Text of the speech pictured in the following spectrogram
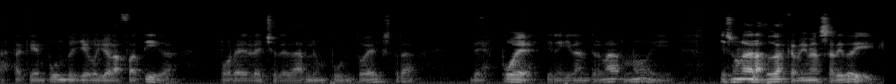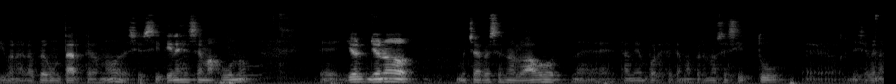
hasta qué punto llego yo a la fatiga por el hecho de darle un punto extra después tiene que ir a entrenar no y es una de las dudas que a mí me han salido y, y bueno era preguntártelo no es decir si tienes ese más uno eh, yo, yo no, muchas veces no lo hago eh, también por este tema, pero no sé si tú eh, dices, bueno,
